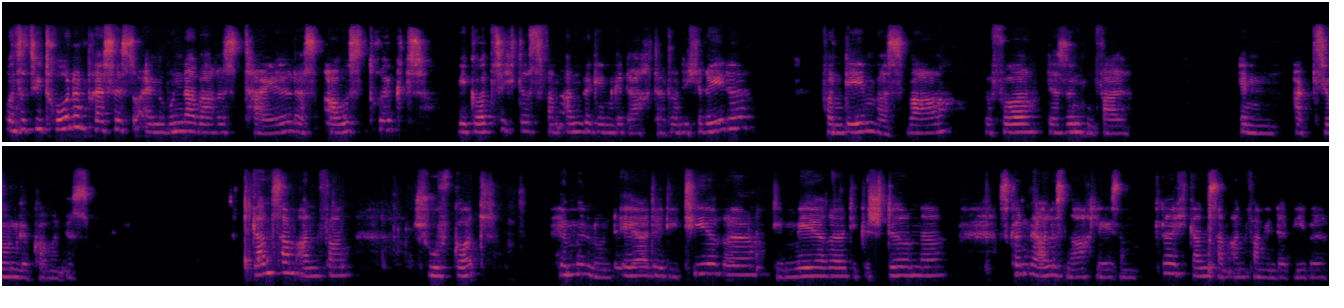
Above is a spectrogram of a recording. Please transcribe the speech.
Unsere Zitronenpresse ist so ein wunderbares Teil, das ausdrückt, wie Gott sich das von Anbeginn gedacht hat. Und ich rede von dem, was war, bevor der Sündenfall in Aktion gekommen ist. Ganz am Anfang schuf Gott Himmel und Erde, die Tiere, die Meere, die Gestirne. Das können wir alles nachlesen, gleich ganz am Anfang in der Bibel.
